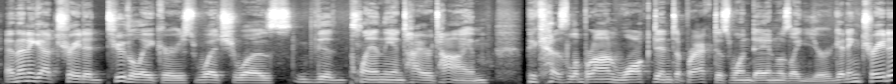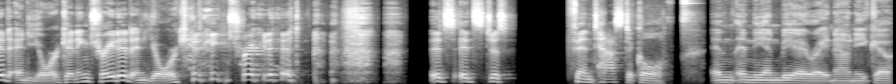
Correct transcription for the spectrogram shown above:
and then he got traded to the Lakers, which was the plan the entire time because LeBron walked into practice one day and was like, "You're getting traded, and you're getting traded, and you're getting traded." it's it's just fantastical in in the NBA right now, Nico.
